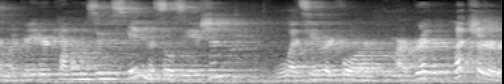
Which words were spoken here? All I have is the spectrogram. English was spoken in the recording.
from the Greater Kalamazoo Skating Association. Let's hear it for Margaret Letcher.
